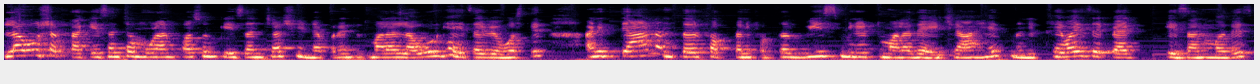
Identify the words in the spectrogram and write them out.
लावू शकता. केसांच्या मुळांपासून केसांच्या शेंड्यापर्यंत तुम्हाला लावून घ्यायचा आहे व्यवस्थित. आणि त्यानंतर फक्त आणि फक्त वीस मिनिट तुम्हाला द्यायचे आहेत. म्हणजे ठेवायचे पॅक केसांमध्येच.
